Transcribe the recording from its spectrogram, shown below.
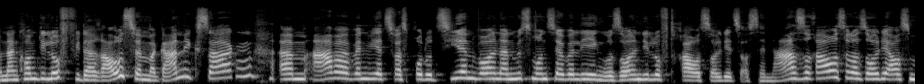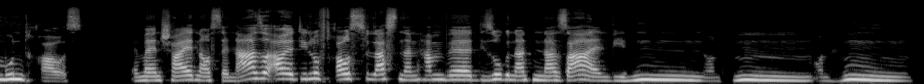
und dann kommt die Luft wieder raus, wenn wir gar nichts sagen. Ähm, aber wenn wir jetzt was produzieren wollen, dann müssen wir uns ja überlegen, wo sollen die Luft raus? Soll die jetzt aus der Nase raus oder soll die aus dem Mund raus? Wenn wir entscheiden, aus der Nase die Luft rauszulassen, dann haben wir die sogenannten Nasalen wie hm und hm und hm.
